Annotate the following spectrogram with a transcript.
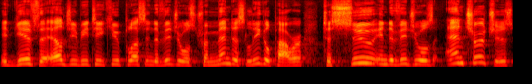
it gives the LGBTQ plus individuals tremendous legal power to sue individuals and churches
